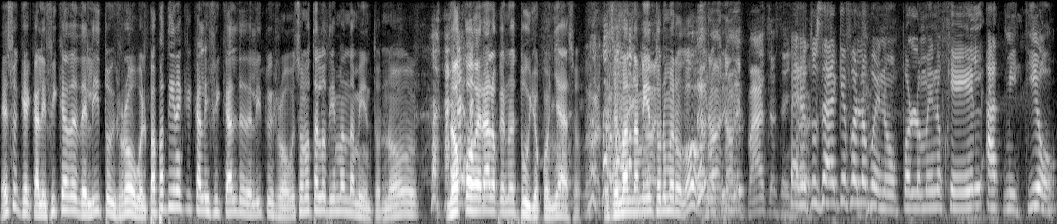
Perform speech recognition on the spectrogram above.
eso es que califica de delito y robo. El Papa tiene que calificar de delito y robo. Eso no está en los 10 mandamientos. No, no cogerá lo que no es tuyo, coñazo. Ese es el mandamiento número 2. No, no, ¿qué pasa, señor? Pero tú sabes qué fue lo bueno, por lo menos que él admitió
